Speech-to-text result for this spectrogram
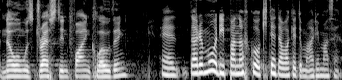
no、one was 誰も立派な服を着てたわけでもありません。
